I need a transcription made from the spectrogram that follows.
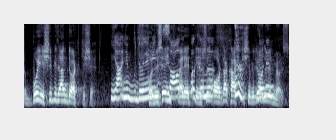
bu işi bilen dört kişi. Yani bu dönemin Polise intikal Sağlık ettiği için Bakanı orada kaç kişi biliyor onu Dönem- bilmiyoruz.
